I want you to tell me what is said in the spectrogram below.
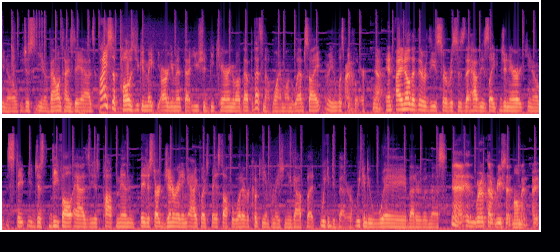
you know, just, you know, Valentine's Day ads. I suppose you can make the argument that you should be caring about that, but that's not why I'm on the website. I mean, let's be clear. Yeah. And I know that there are these services that have these like generic, you know, state you just default ads. You just pop them in. They just start generating ad clicks based off of whatever cookie information you got. But we can do better. We can do way better than this. Yeah, and we're at that reset moment. I,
